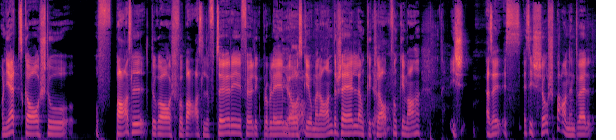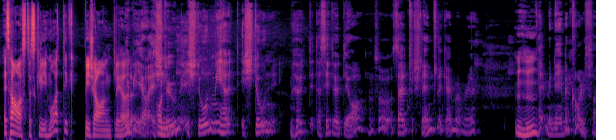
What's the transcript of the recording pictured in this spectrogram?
und jetzt gehst du auf Basel, du gehst von Basel auf Zürich, völlig problemlos, ja. geh um eine andere Schelle und geklopft ja. und gemacht. Ist, also es, es ist schon spannend, weil es heißt, dass du gleich mutig bist eigentlich, oder? Ich bin ja, ich staune, ich staune mich heute, ich staune heute, dass ich dort, ja, so selbstverständlich immer mehr, mhm. hat mir niemand geholfen.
